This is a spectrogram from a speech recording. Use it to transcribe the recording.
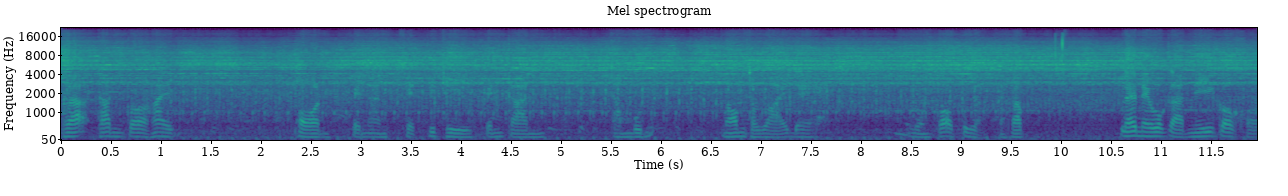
พระท่านก็ให้พรเป็นอันเสร็จพิธีเป็นการทำบุญน้อมถวายแด่หลวงพ่อเปลือกนะครับ และในโอกาสนี้ก็ขอ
